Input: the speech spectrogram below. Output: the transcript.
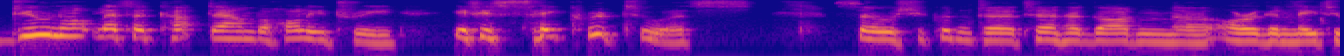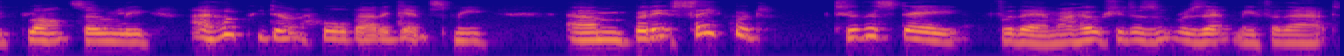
Do not let her cut down the holly tree. It is sacred to us. So she couldn't uh, turn her garden uh, Oregon native plants only. I hope you don't hold that against me. Um, but it's sacred to this day for them. I hope she doesn't resent me for that.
